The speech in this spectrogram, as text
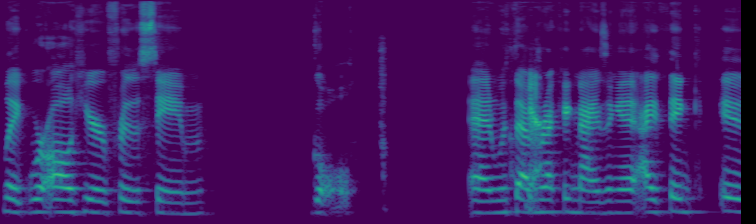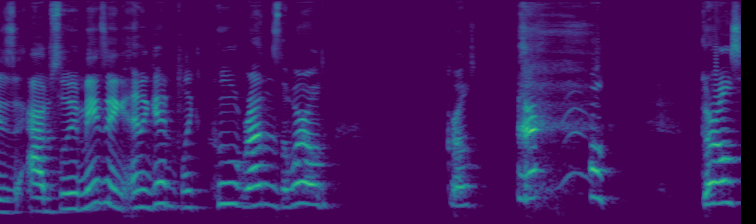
Like we're all here for the same goal and with them Yeah. recognizing it i think is absolutely amazing and again like who runs the world girls girls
